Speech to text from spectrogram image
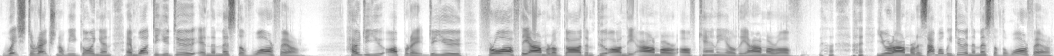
which direction are we going in, and what do you do in the midst of warfare? How do you operate? Do you throw off the armor of God and put on the armor of Kenny or the armor of your armor? Is that what we do in the midst of the warfare?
